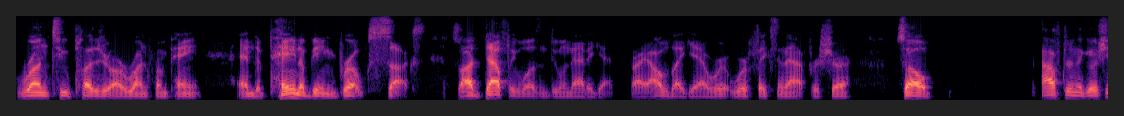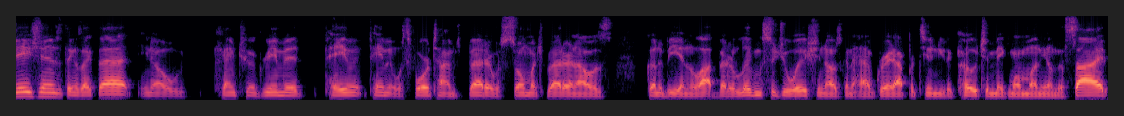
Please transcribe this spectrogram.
run to pleasure or run from pain. And the pain of being broke sucks. So I definitely wasn't doing that again, right? I was like, yeah, we're, we're fixing that for sure. So after negotiations, things like that, you know, came to agreement payment payment was four times better, was so much better, and I was going to be in a lot better living situation. I was going to have great opportunity to coach and make more money on the side.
